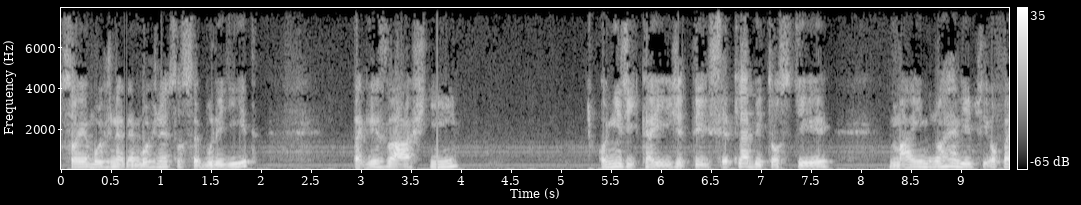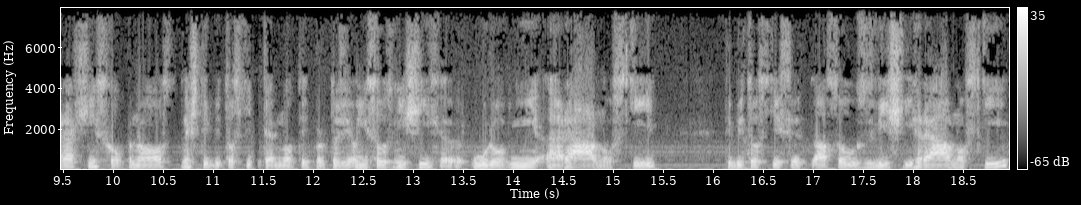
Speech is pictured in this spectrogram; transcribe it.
co je možné, nemožné, co se bude dít, tak je zvláštní. Oni říkají, že ty světlé bytosti mají mnohem větší operační schopnost než ty bytosti temnoty, protože oni jsou z nižších eh, úrovní eh, reálností. Ty bytosti světla jsou z vyšších reálností,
